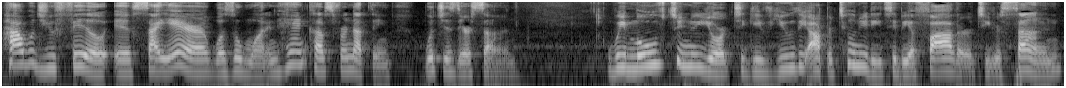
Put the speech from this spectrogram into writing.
How would you feel if Sire was the one in handcuffs for nothing, which is their son? We moved to New York to give you the opportunity to be a father to your son,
